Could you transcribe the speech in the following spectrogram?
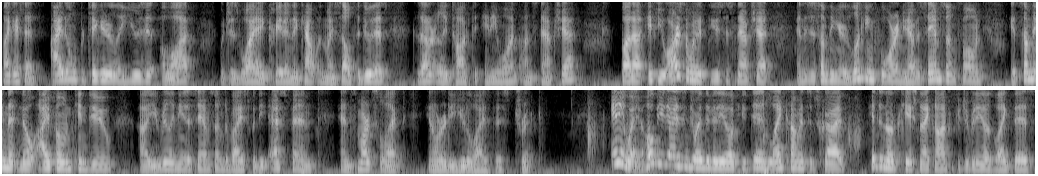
Like I said, I don't particularly use it a lot, which is why I created an account with myself to do this, because I don't really talk to anyone on Snapchat. But uh, if you are someone who uses Snapchat and this is something you're looking for and you have a Samsung phone, it's something that no iPhone can do. Uh, you really need a Samsung device with the S Pen and Smart Select in order to utilize this trick. Anyway, hope you guys enjoyed the video. If you did, like, comment, subscribe, hit the notification icon for future videos like this.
